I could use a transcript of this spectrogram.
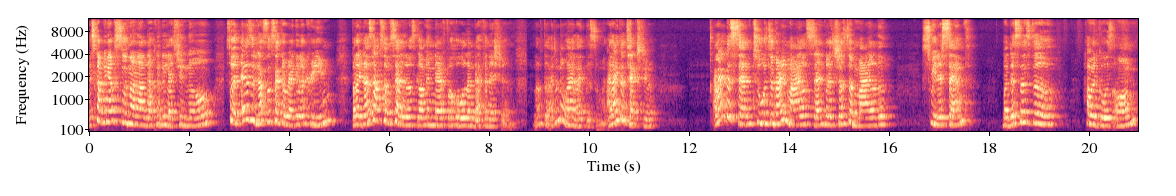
it's coming up soon and I'll definitely let you know. So it is, it just looks like a regular cream. But it does have some cellulose gum in there for hold and definition. Love the, I don't know why I like this so much. I like the texture. I like scent too. It's a very mild scent, but it's just a mild, sweeter scent. But this is the how it goes on.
